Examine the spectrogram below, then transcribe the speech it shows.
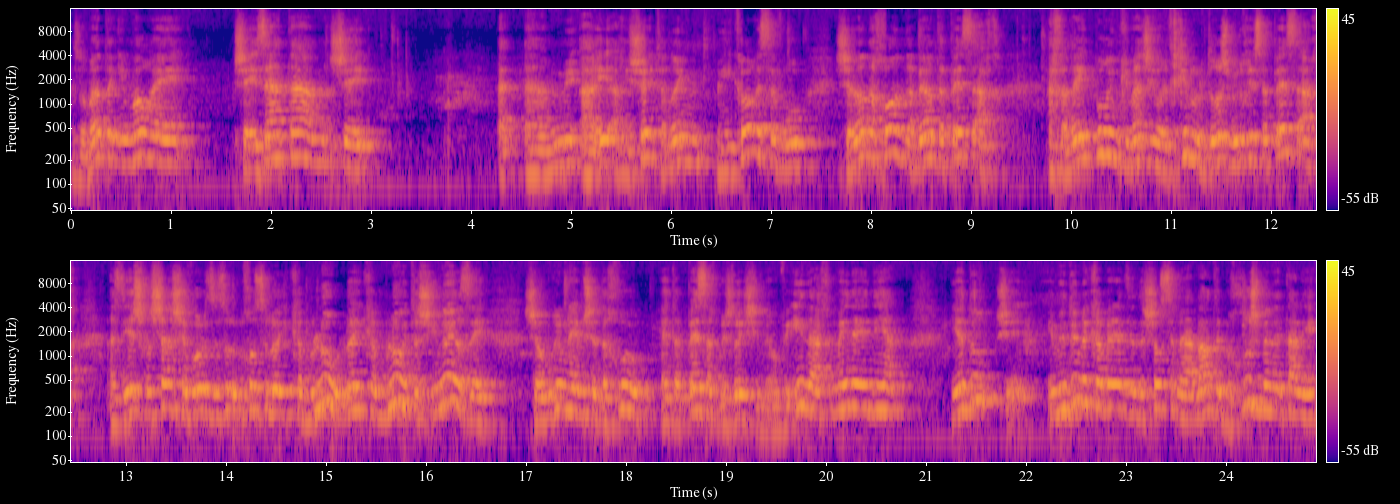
אז אומרת הגימור, שזה הטעם ש... הראשון, תנועים מעיקורס עברו, שלא נכון לדבר את הפסח אחרי פורים, כיוון שכבר התחילו לדרוש בהלכיס הפסח, אז יש חשש שבו לזלזול ובחוסר לא יקבלו, לא יקבלו את השינוי הזה, שאומרים להם שדחו את הפסח בשלישים יום, ואידך מידע ידיעה. ידעו שאם יודעים לקבל את זה, דשוסם מעברתם בחוש בנטליה,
